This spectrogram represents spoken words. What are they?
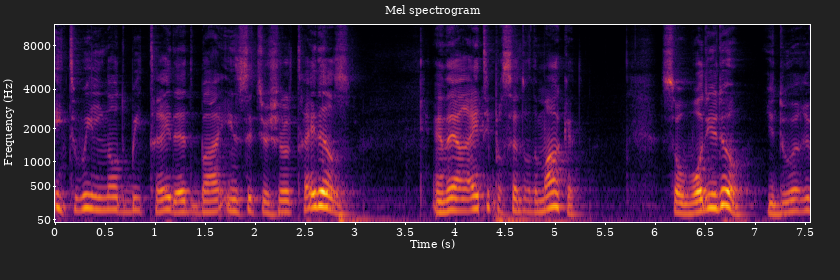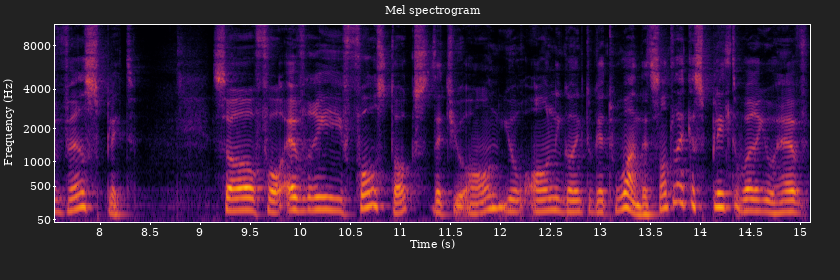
it will not be traded by institutional traders. And they are 80% of the market. So what do you do? You do a reverse split. So for every four stocks that you own, you're only going to get one. That's not like a split where you have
